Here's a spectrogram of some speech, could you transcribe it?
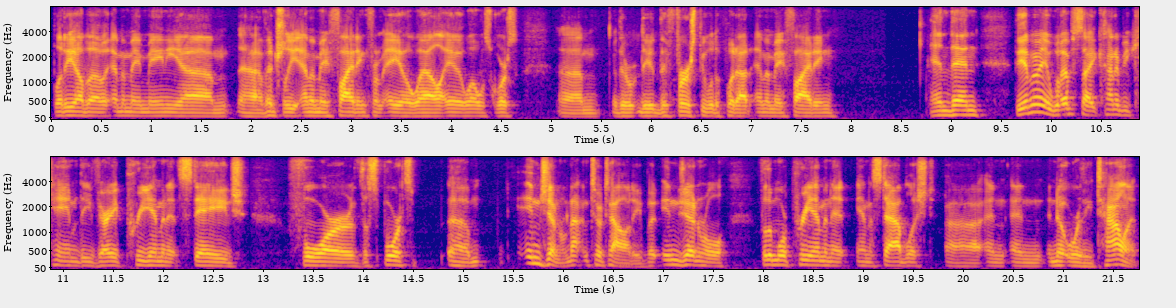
Bloody Elbow, MMA Mania, um, uh, eventually MMA Fighting from AOL. AOL was, of course, um, the, the, the first people to put out MMA Fighting. And then the MMA website kind of became the very preeminent stage for the sports um, in general, not in totality, but in general, for the more preeminent and established uh, and, and noteworthy talent.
